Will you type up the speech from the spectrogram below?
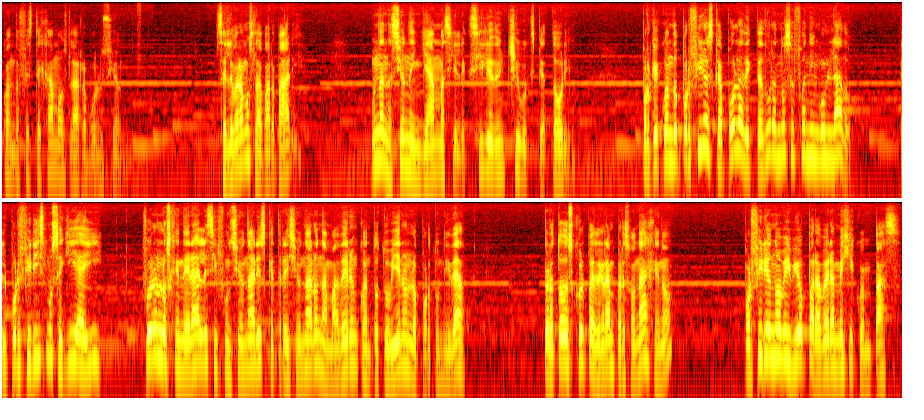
cuando festejamos la revolución? Celebramos la barbarie, una nación en llamas y el exilio de un chivo expiatorio. Porque cuando Porfirio escapó la dictadura no se fue a ningún lado. El porfirismo seguía ahí. Fueron los generales y funcionarios que traicionaron a Madero en cuanto tuvieron la oportunidad. Pero todo es culpa del gran personaje, ¿no? Porfirio no vivió para ver a México en paz.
